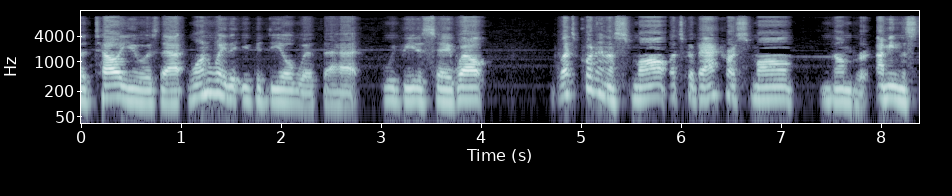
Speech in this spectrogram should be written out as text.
to tell you is that one way that you could deal with that would be to say, well, let's put in a small, let's go back to our small number, I mean the,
